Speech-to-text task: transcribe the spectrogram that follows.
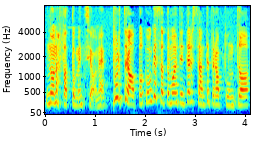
non ha fatto menzione. Purtroppo, comunque è stato molto interessante, però appunto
